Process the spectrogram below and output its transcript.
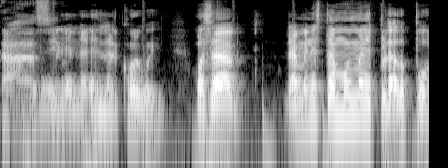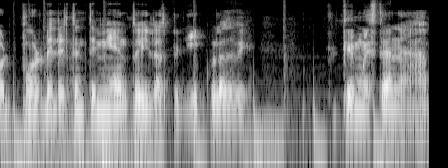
Ah, sí. El, el alcohol, güey. O sea, también está muy manipulado por, por el entretenimiento y las películas, güey que muestran, ah,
